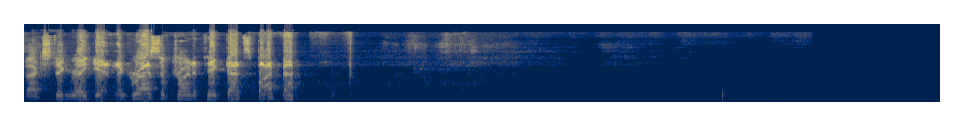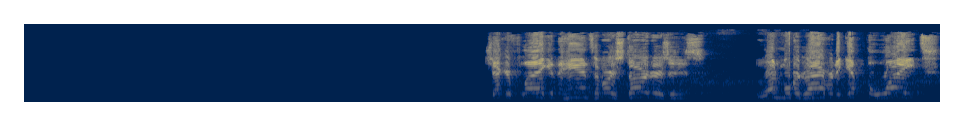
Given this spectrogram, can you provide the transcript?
Back Stingray getting aggressive, trying to take that spot back. Checker flag in the hands of our starters is one more driver to get the white.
